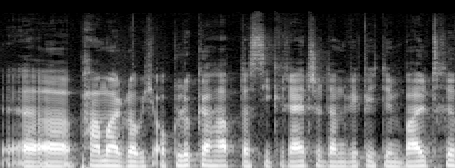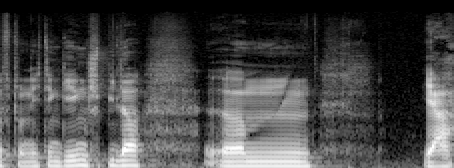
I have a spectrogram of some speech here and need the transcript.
Äh, paar Mal, glaube ich, auch Glück gehabt, dass die Grätsche dann wirklich den Ball trifft und nicht den Gegenspieler. Ähm, ja,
